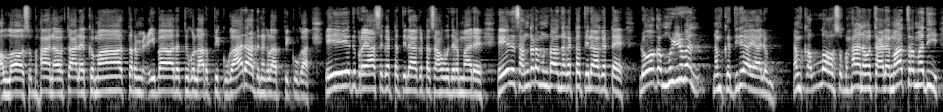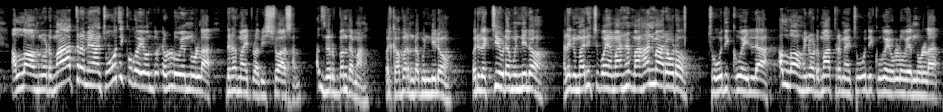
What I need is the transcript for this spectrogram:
അള്ളാഹു സുബാനവത്താലക്ക് മാത്രം ഇബാദത്തുകൾ അർപ്പിക്കുക ആരാധനകൾ അർപ്പിക്കുക. ഏത് പ്രയാസഘട്ടത്തിലാകട്ടെ സഹോദരന്മാരെ ഏത് സങ്കടമുണ്ടാകുന്ന ഘട്ടത്തിലാകട്ടെ ലോകം മുഴുവൻ നമുക്കെതിരായാലും നമുക്ക് അള്ളാഹു സുബാനവത്താല മാത്രം മതി. അള്ളാഹുവിനോട് മാത്രമേ ഞാൻ ചോദിക്കുകയോ ഉള്ളൂ എന്നുള്ള ദൃഢമായിട്ടുള്ള വിശ്വാസം. അത് നിർബന്ധമാണ്. ഒരു കബറിന്റെ മുന്നിലോ ഒരു വ്യക്തിയുടെ മുന്നിലോ അല്ലെങ്കിൽ മരിച്ചുപോയ മഹ മഹാന്മാരോടോ ചോദിക്കുകയില്ല. അള്ളാഹുവിനോട് മാത്രമേ ചോദിക്കുകയുള്ളൂ എന്നുള്ള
